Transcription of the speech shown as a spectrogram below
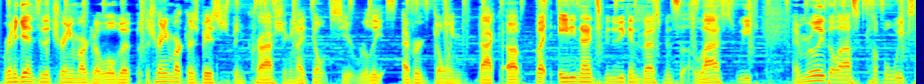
we're going to get into the trading market a little bit, but the trading market has basically been crashing, and I don't see it really ever going back up. But 89 Team of the Week investments last week, and really the last couple weeks,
